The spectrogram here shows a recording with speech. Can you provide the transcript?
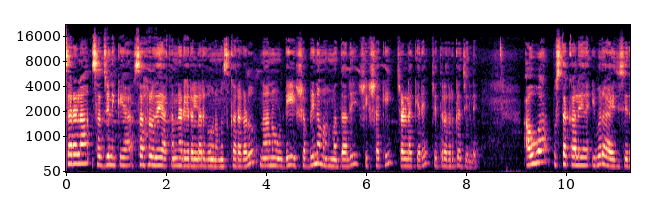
ಸರಳ ಸಜ್ಜನಿಕೆಯ ಸಹೃದಯ ಕನ್ನಡಿಗರೆಲ್ಲರಿಗೂ ನಮಸ್ಕಾರಗಳು. ನಾನು ಡಿ ಶಬ್ರೀನಾ ಮಹಮ್ಮದ್ ಅಲಿ, ಶಿಕ್ಷಕಿ, ಚಳ್ಳಕೆರೆ, ಚಿತ್ರದುರ್ಗ ಜಿಲ್ಲೆ. ಅವ್ವ ಪುಸ್ತಕಾಲಯ ಇವರು ಆಯೋಜಿಸಿದ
